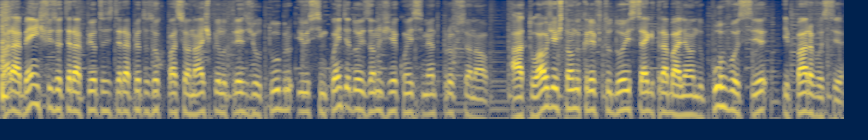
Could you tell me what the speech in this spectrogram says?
Parabéns, fisioterapeutas e terapeutas ocupacionais, pelo 13 de outubro e os 52 anos de reconhecimento profissional. A atual gestão do Crefito 2 segue trabalhando por você e para você.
